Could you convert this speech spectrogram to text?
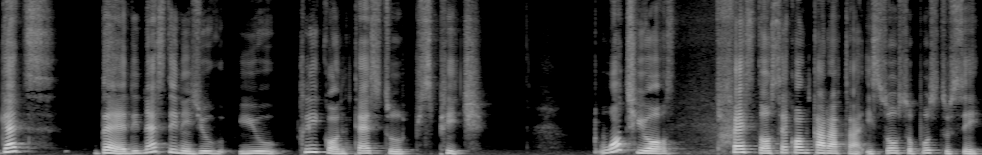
get there, the next thing is you you click on text to speech. What your first or second character is so supposed to say.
